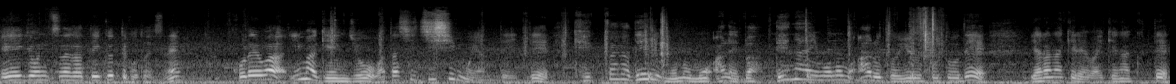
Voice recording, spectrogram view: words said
営業につながっていくってことですね。これは今現状私自身もやっていて結果が出るものもあれば出ないものもあるということでやらなければいけなくて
